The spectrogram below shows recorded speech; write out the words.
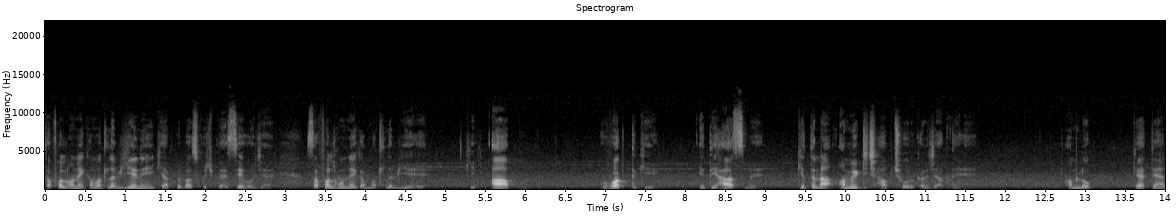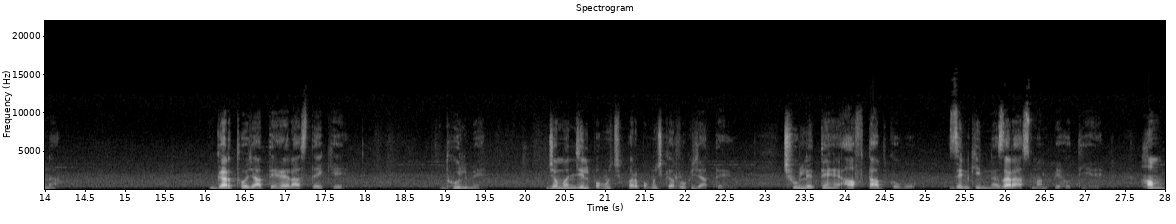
सफल होने का मतलब ये नहीं कि आपके पास कुछ पैसे हो जाए। सफल होने का मतलब ये है कि आप वक्त के इतिहास में कितना अमिट छाप छोड़ कर जाते हैं। हम लोग कहते हैं ना, गर्त हो जाते हैं रास्ते के धूल में, जो मंजिल पहुँच, पर पहुँच कर रुक जाते हैं। छू लेते हैं आफताब को वो जिनकी नज़र आसमान पे होती है। हम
